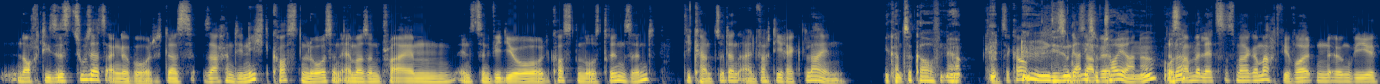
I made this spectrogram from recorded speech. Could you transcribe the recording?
noch dieses Zusatzangebot, dass Sachen, die nicht kostenlos in Amazon Prime Instant Video kostenlos drin sind, die kannst du dann einfach direkt leihen. Die kannst du kaufen, ja. Kannst du kaufen. Die sind gar das nicht so wir- teuer, ne? Das Oder? haben wir letztens mal gemacht. Wir wollten irgendwie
